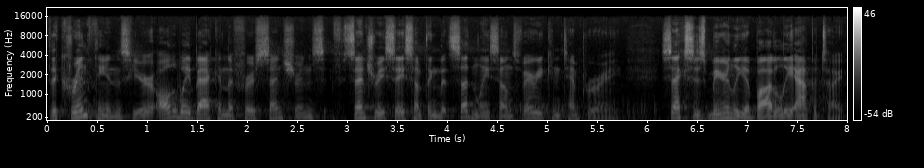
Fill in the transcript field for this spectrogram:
the Corinthians here, all the way back in the first century, century, say something that suddenly sounds very contemporary. Sex is merely a bodily appetite.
